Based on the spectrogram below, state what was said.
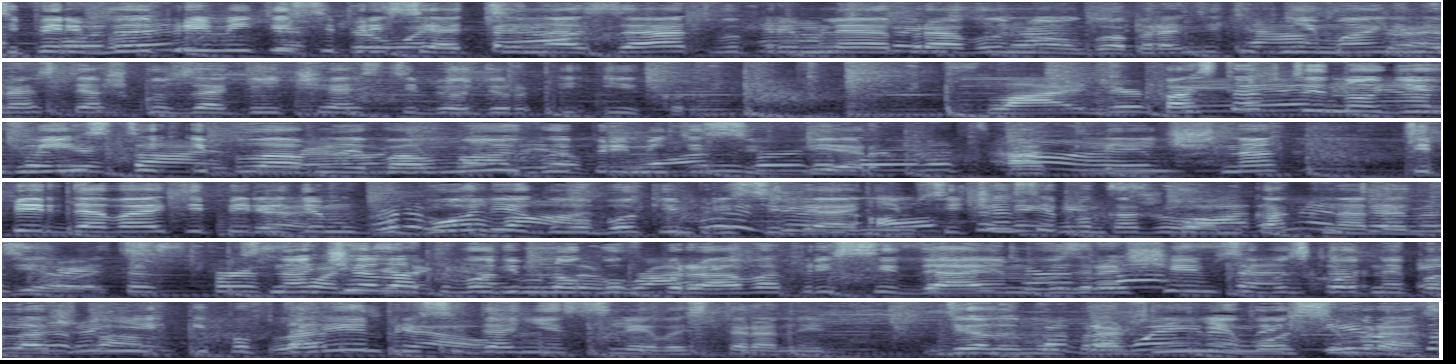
Теперь выпрямитесь и присядьте назад, выпрямляя правую ногу. Обратите внимание на растяжку задней части бедер и икр. Поставьте ноги вместе и плавной волной выпрямитесь вверх. Отлично. Теперь давайте перейдем к более глубоким приседаниям. Сейчас я покажу вам, как надо делать. Сначала отводим ногу вправо, приседаем, возвращаемся в исходное положение и повторяем приседание с левой стороны. Делаем упражнение 8 раз.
